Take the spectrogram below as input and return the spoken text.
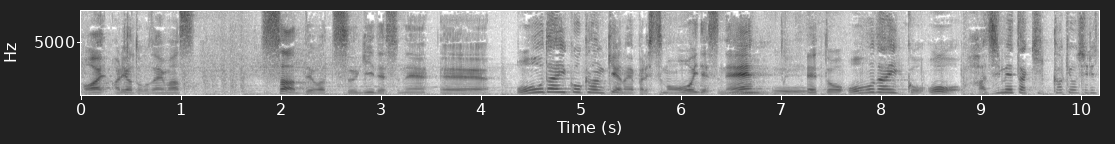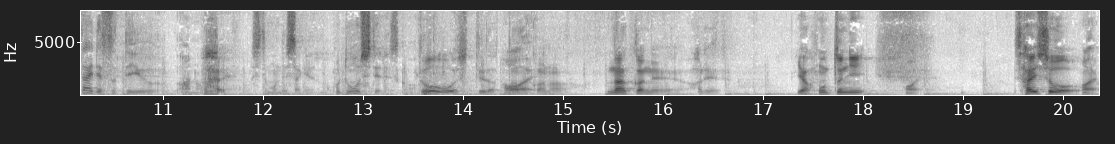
は、はいい。ありがとうございますさあでは次ですね、えー大太鼓関係のやっぱり質問多いですね、うんえっと大太鼓を始めたきっかけを知りたいですっていうあの、はい。質問でしたけれども。これどうしてですか？どうしてだったのかな、なんかねあれいや本当にはい。最初、はい。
